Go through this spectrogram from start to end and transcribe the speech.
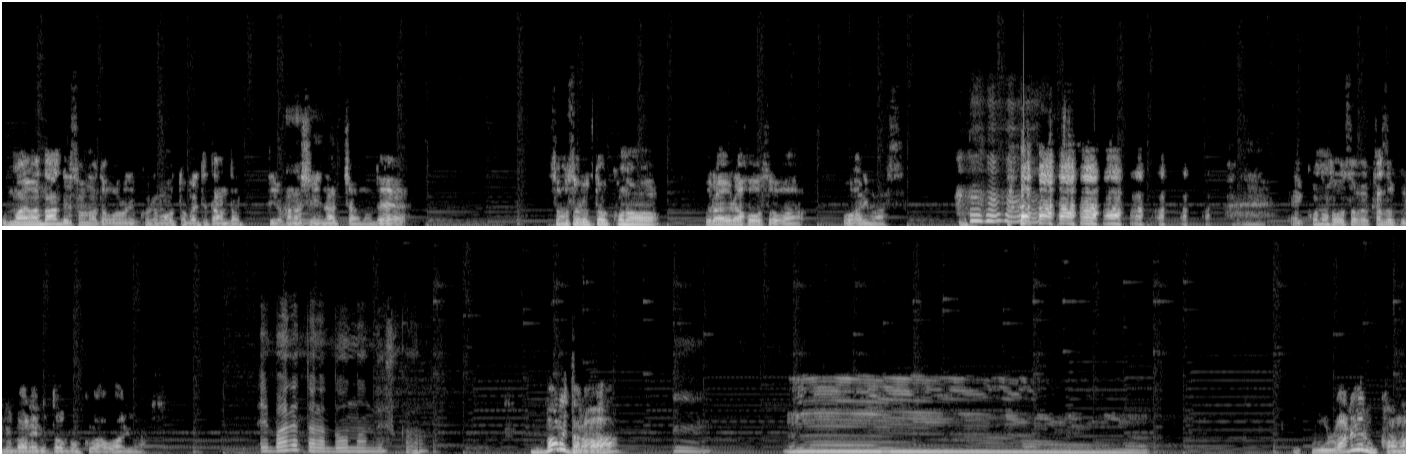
お前はなんでそんなところに車を止めてたんだっていう話になっちゃうので、そうするとこの裏裏放送は終わります。えこの放送が家族にバレると僕は終わります。え、バレたらどうなんですか？バレたら？うん。うーん。怒られるかな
